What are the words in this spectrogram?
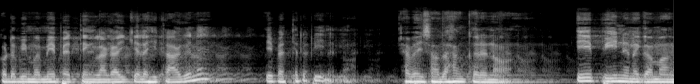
ගොඩ බිම මේ පැත්තෙන් ළඟයි කියලා හිතාගෙන ඒ පැත්තට පීනනවා. හැබැයි සඳහන් කරනවා. ඒ පීනන ගමන්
